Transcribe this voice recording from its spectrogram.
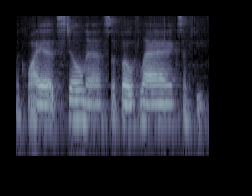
The quiet stillness of both legs and feet.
